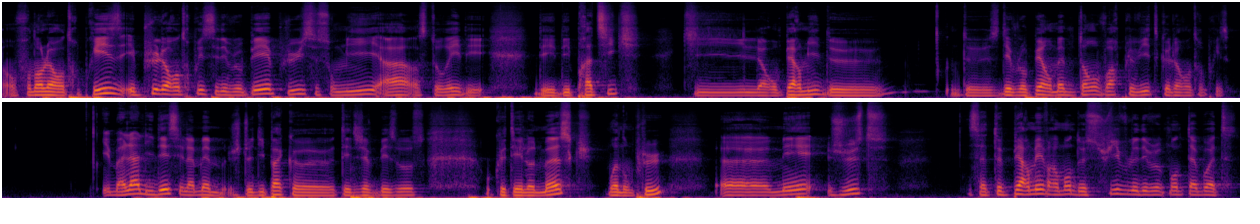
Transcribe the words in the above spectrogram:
en fondant leur entreprise. Et plus leur entreprise s'est développée, plus ils se sont mis à instaurer des, pratiques qui leur ont permis de se développer en même temps, voire plus vite que leur entreprise. Et bah là, l'idée c'est la même. Je te dis pas que t'es Jeff Bezos ou que t'es Elon Musk, moi non plus. Euh, mais juste, ça te permet vraiment de suivre le développement de ta boîte.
